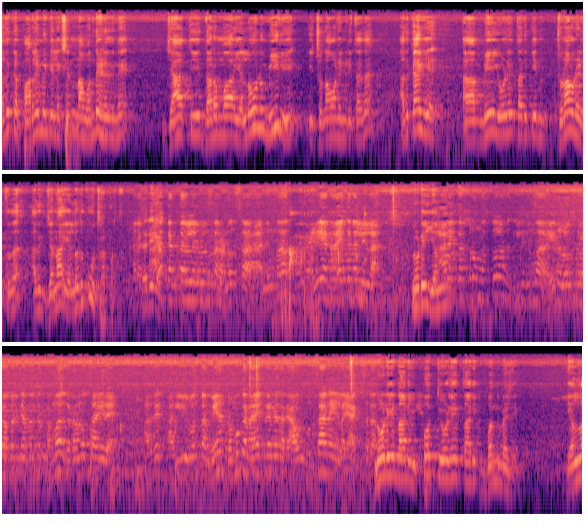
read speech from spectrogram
ಅದಕ್ಕೆ ಪಾರ್ಲಿಮೆಂಟ್ ಎಲೆಕ್ಷನ್ ನಾವು ಒಂದೇ ಹೇಳಿದ್ದೀನಿ. ಜಾತಿ ಧರ್ಮ ಎಲ್ಲವನ್ನೂ ಮೀರಿ ಈ ಚುನಾವಣೆ ನಡೀತಾ ಇದೆ. ಅದಕ್ಕಾಗಿ ಮೇ ಏಳನೇ ತಾರೀಕಿನ ಚುನಾವಣೆ ನಡೀತದೆ. ಅದಕ್ಕೆ ಜನ ಎಲ್ಲದಕ್ಕೂ ಉತ್ತರ ಕೊಡ್ತಾರೆ. ನೋಡಿ ಎಲ್ಲ ನೋಡಿ ನಾನು ಇಪ್ಪತ್ತೇಳನೇ ತಾರೀಕು ಬಂದ ಮೇಲೆ ಎಲ್ಲ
